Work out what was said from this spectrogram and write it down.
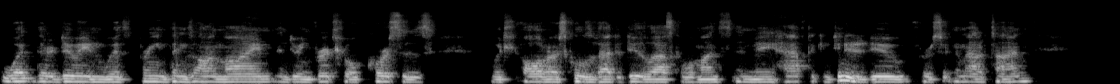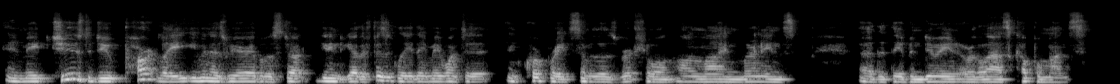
what they're doing with bringing things online and doing virtual courses, which all of our schools have had to do the last couple of months and may have to continue to do for a certain amount of time and may choose to do partly, even as we are able to start getting together physically, they may want to incorporate some of those virtual and online learnings uh, that they've been doing over the last couple months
